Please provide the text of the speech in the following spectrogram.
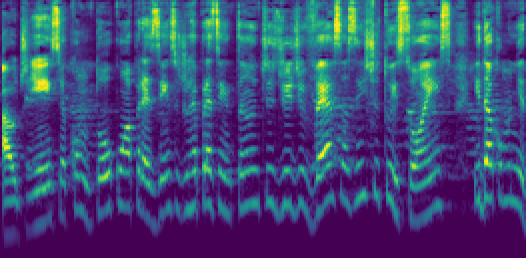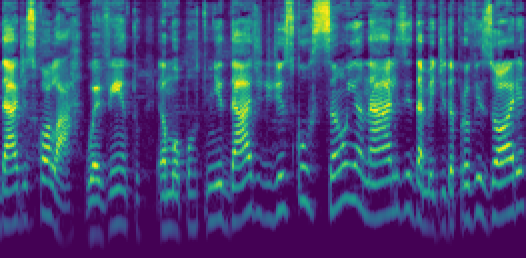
A audiência contou com a presença de representantes de diversas instituições e da comunidade escolar. O evento é uma oportunidade de discussão e análise da medida provisória,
